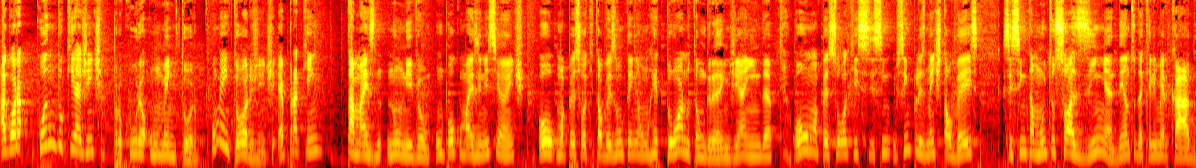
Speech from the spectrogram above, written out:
Agora, quando que a gente procura um mentor? O mentor, gente, é para quem tá mais num nível um pouco mais iniciante, ou uma pessoa que talvez não tenha um retorno tão grande ainda, ou uma pessoa que se, sim, simplesmente talvez se sinta muito sozinha dentro daquele mercado.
